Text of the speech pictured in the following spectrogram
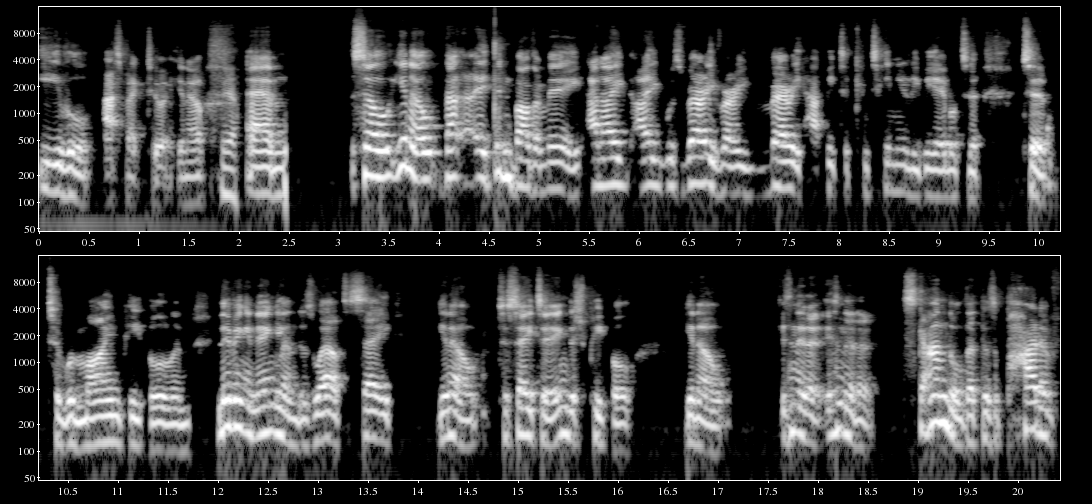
evil aspect to it. You know. Yeah. Um, so you know that it didn't bother me, and I I was very very very happy to continually be able to to to remind people and living in England as well to say, you know, to say to English people, you know, isn't it a isn't it a scandal that there's a part of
